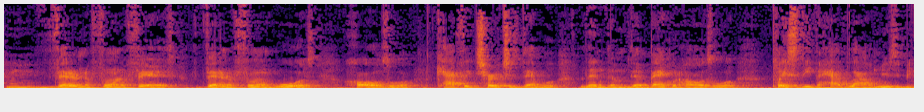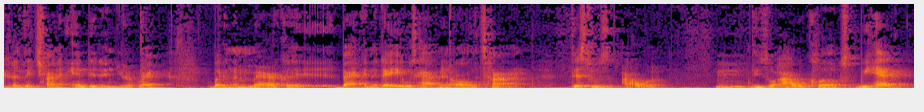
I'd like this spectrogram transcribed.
mm-hmm. veteran of foreign affairs, veteran of foreign wars halls or Catholic churches that will lend them their banquet halls or places even have loud music because they're trying to end it in Europe, right? But in America, back in the day, it was happening all the time. This was our, mm-hmm. these were our clubs. We had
